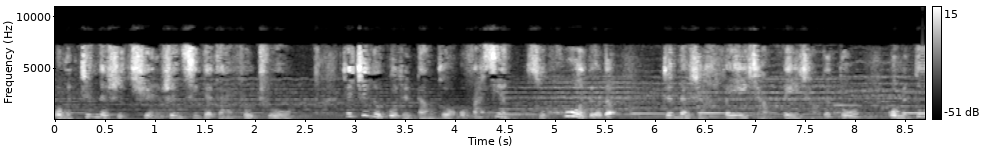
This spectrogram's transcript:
我们真的是全身心的在付出。在这个过程当中，我发现所获得的真的是非常非常的多。我们都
